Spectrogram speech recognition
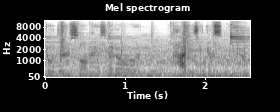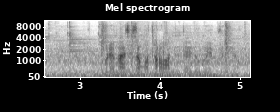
요들섬에 새로운 달이 생겼습니다. 오랜만에 자전거 타러 왔는데 너무 예쁘네요.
